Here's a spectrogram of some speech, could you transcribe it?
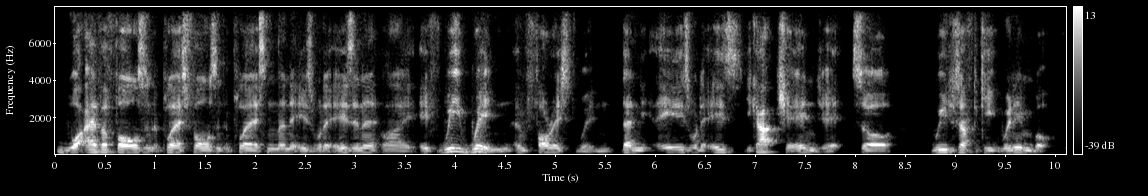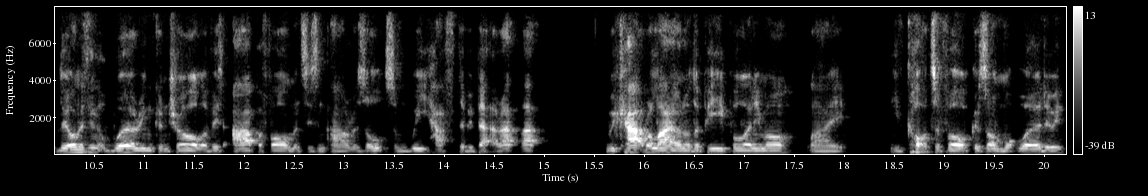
whatever falls into place falls into place, and then it is what it is, isn't it? Like if we win and Forest win, then it is what it is. You can't change it. So we just have to keep winning. But the only thing that we're in control of is our performances and our results, and we have to be better at that. We can't rely on other people anymore. Like you've got to focus on what we're doing.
